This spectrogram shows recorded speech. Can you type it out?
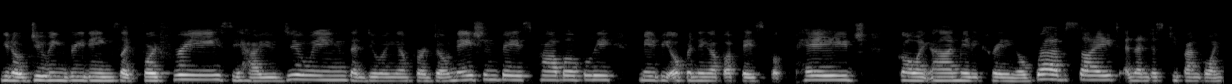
you know, doing readings like for free, see how you're doing, then doing them for donation based, probably, maybe opening up a Facebook page, going on, maybe creating a website, and then just keep on going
